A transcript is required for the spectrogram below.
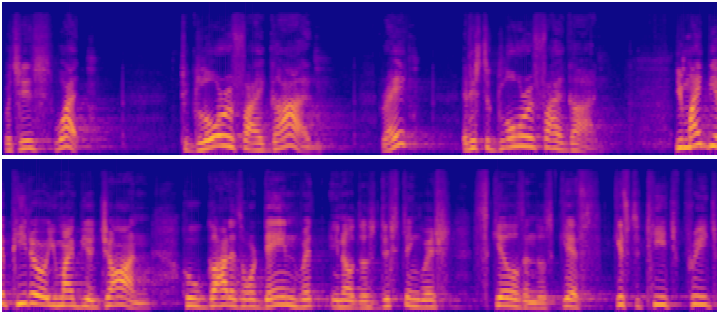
Which is what? To glorify God, right? It is to glorify God. You might be a Peter or you might be a John who God has ordained with you know, those distinguished skills and those gifts gifts to teach, preach,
